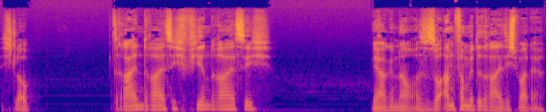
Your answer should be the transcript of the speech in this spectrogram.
ich glaube, 33, 34. Ja, genau, also so Anfang Mitte 30 war der.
